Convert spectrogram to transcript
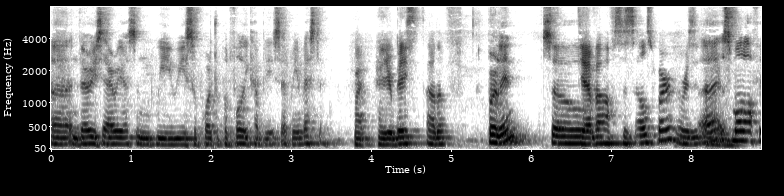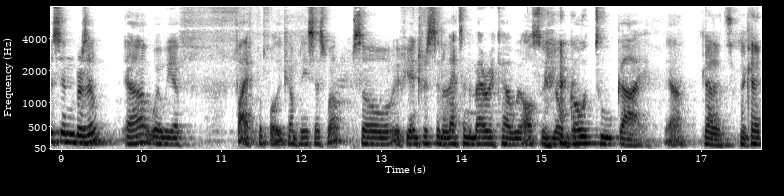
uh, in various areas, and we, we support the portfolio companies that we invest in. Right. And you're based out of Berlin. So do you have offices elsewhere, or is it uh, a small office in Brazil? Yeah, where we have five portfolio companies as well. So if you're interested in Latin America, we're also your go-to guy. Yeah. Got it. Okay.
